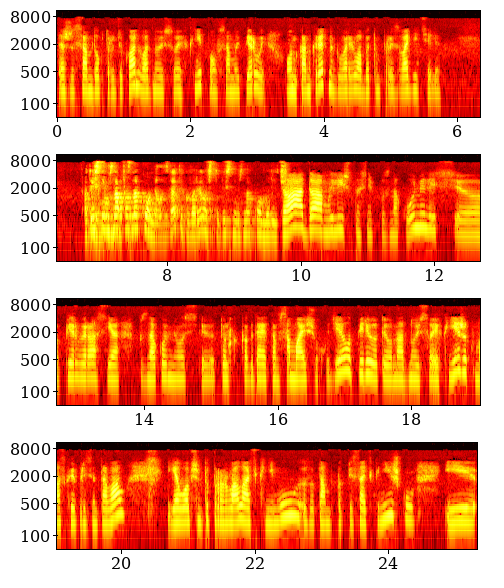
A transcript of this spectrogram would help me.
даже сам доктор Дюкан в одной из своих книг, по-моему, в самой первой, он конкретно говорил об этом производителе. А ты с ним познакомилась, да? Ты говорила, что вы с ним знакомы лично. Да, да, мы лично с ним познакомились. Э, первый раз я познакомилась э, только когда я там сама еще худела период, и он одну из своих книжек в Москве презентовал. Я, в общем-то, прорвалась к нему, э, там подписать книжку, и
